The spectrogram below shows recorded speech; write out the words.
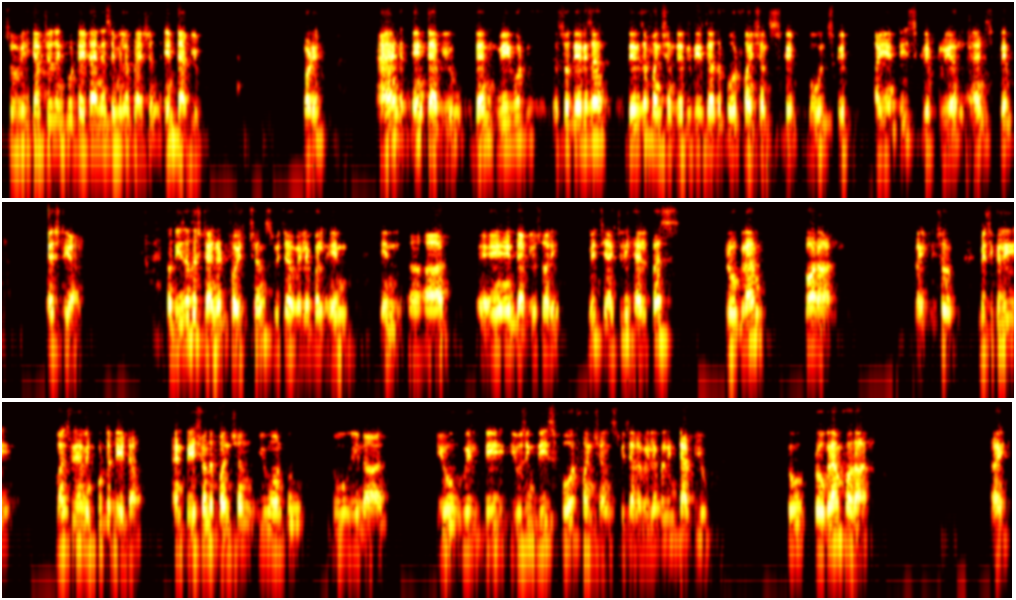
So we'll capture the input data in a similar fashion in Tableau. Got it? And in Tableau, then we would so there is a there is a function. There these are the four functions: script bool, script int, script real, and script str. Now these are the standard functions which are available in in uh, R in, in Tableau, sorry, which actually help us program for R. Right. So basically, once we have input the data, and based on the function you want to do in R, you will be using these four functions which are available in Tableau to program for R. Right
